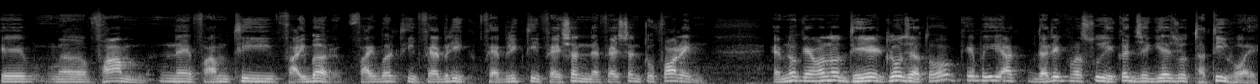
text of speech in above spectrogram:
કે ફાર્મ ને ફાર્મથી ફાઇબર ફાઇબરથી ફેબ્રિક ફેબ્રિકથી ફેશન ને ફેશન ટુ ફોરેન એમનો કહેવાનો ધ્યેય એટલો જ હતો કે ભાઈ આ દરેક વસ્તુ એક જ જગ્યાએ જો થતી હોય,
